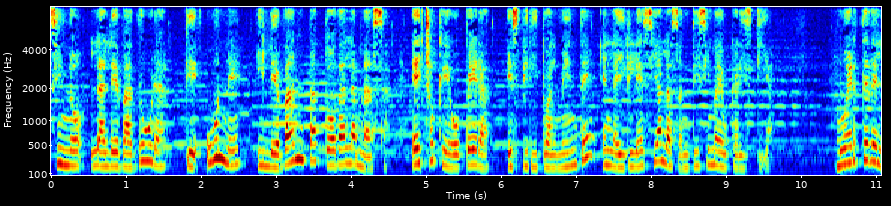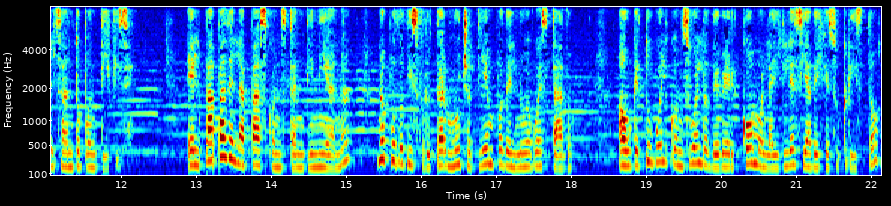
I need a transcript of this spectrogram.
sino la levadura que une y levanta toda la masa, hecho que opera espiritualmente en la Iglesia la Santísima Eucaristía. Muerte del Santo Pontífice. El Papa de la Paz Constantiniana no pudo disfrutar mucho tiempo del nuevo Estado, aunque tuvo el consuelo de ver cómo la Iglesia de Jesucristo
